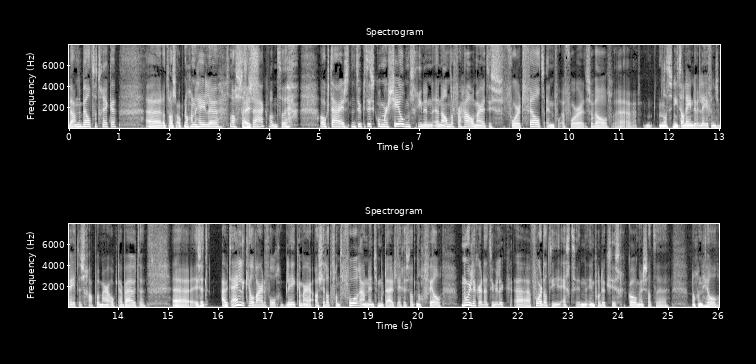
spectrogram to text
aan de bel te trekken. Uh, dat was ook nog een hele lastige is... zaak. Want uh, ook daar is het natuurlijk... Het is commercieel misschien een, een ander verhaal. Maar het is voor het veld en voor, voor zowel... dat is niet alleen de levenswetenschappen, maar ook daarbuiten... is het uiteindelijk heel waardevol gebleken. Maar als je dat van tevoren aan mensen moet uitleggen... is dat nog veel moeilijker natuurlijk. Uh, voordat hij echt in, in productie is gekomen... is dat uh, nog een heel,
